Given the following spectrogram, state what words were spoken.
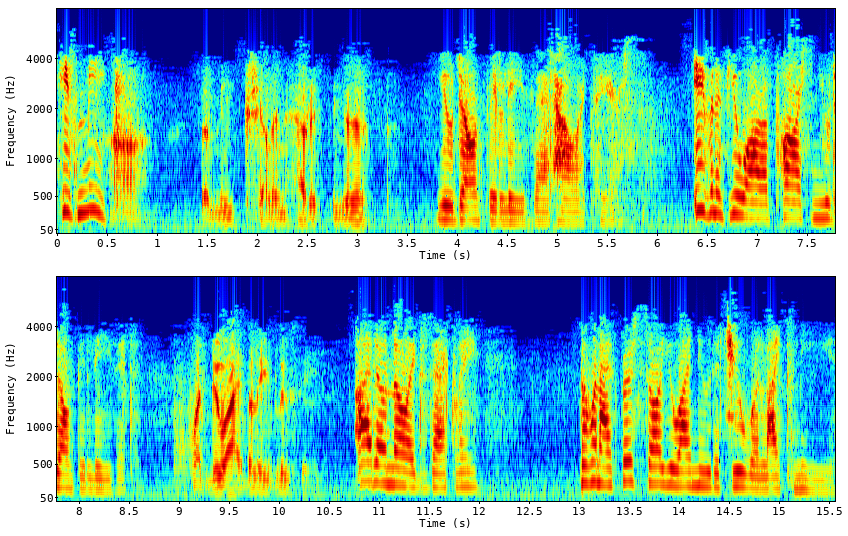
He's meek. Ah, the meek shall inherit the earth. You don't believe that, Howard Pierce. Even if you are a parson, you don't believe it. What do I believe, Lucy? I don't know exactly. But when I first saw you, I knew that you were like me.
